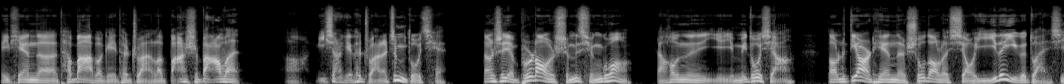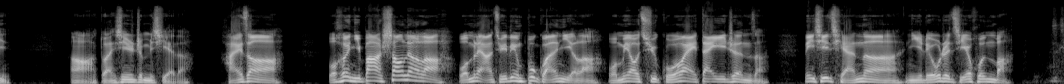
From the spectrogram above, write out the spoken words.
那天呢，他爸爸给他转了八十八万，啊，一下给他转了这么多钱，当时也不知道什么情况，然后呢，也也没多想。到了第二天呢，收到了小姨的一个短信，啊，短信是这么写的：孩子，啊，我和你爸商量了，我们俩决定不管你了，我们要去国外待一阵子，那些钱呢，你留着结婚吧。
